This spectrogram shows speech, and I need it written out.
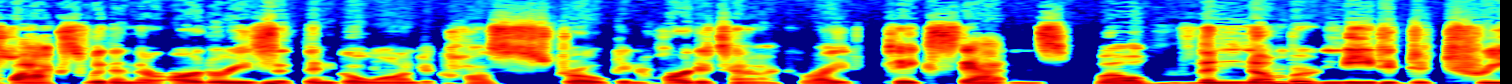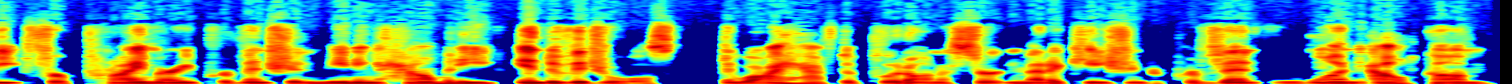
plaques within their arteries that then go on to cause stroke and heart attack, right? Take statins. Well, mm-hmm. the number needed to treat for primary prevention, meaning how many individuals do I have to put on a certain medication to prevent one outcome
